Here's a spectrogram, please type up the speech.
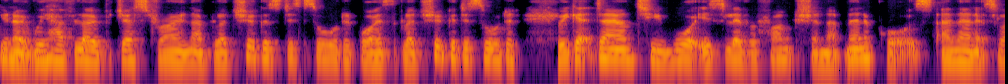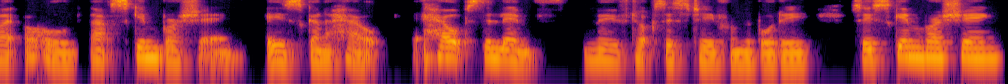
You know, we mm. have low progesterone, our blood sugar's disordered. Why is the blood sugar disordered? We get down to what is liver function at menopause. And then it's like, oh, that skin brushing is going to help. It helps the lymph move toxicity from the body. So skin brushing,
